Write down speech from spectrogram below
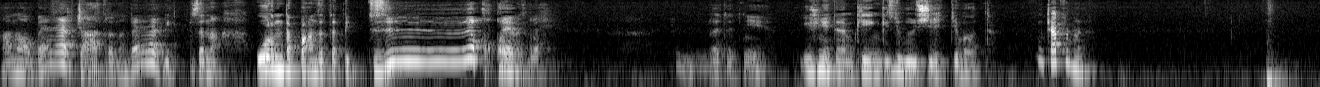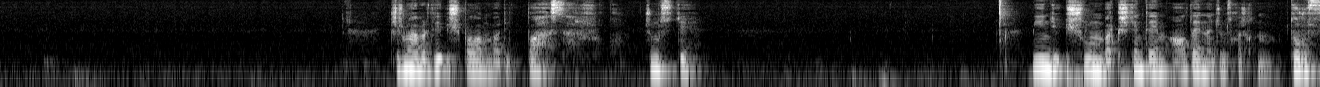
Анау бәрі жатыр ана бәрі бүйтіп біз ана орын таппаған заттарды бүйтіп тізіп қойып қоямыз былай. Этот не үй жинайтын адам келген кезде өзі реттеп алады. Жатырмын жиырма бірде үш балам бар дейді басар жоқ. Жұмыс істе. менде үч үш ұлым бар. Кішкентайым алты айынан жұмысқа шықтым. Дұрыс.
